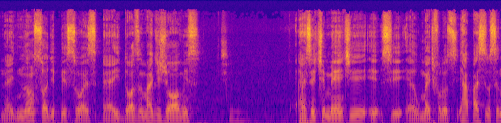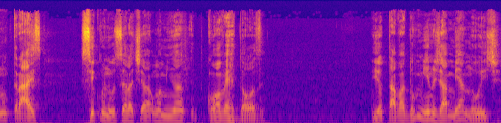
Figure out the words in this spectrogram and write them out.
né? Não só de pessoas é, idosas, mas de jovens. Recentemente, esse, é, o médico falou assim, rapaz, se você não traz cinco minutos, ela tinha uma menina com overdose. E eu tava dormindo já meia-noite.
